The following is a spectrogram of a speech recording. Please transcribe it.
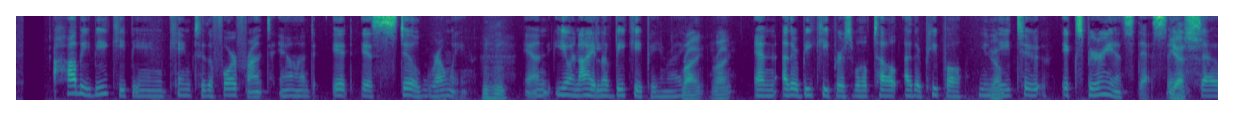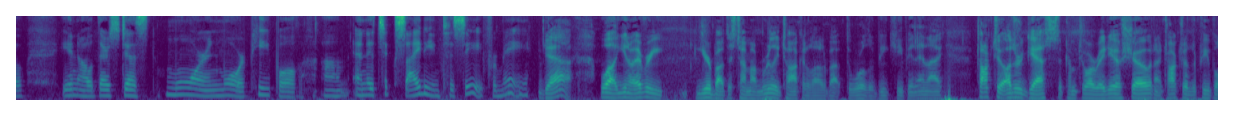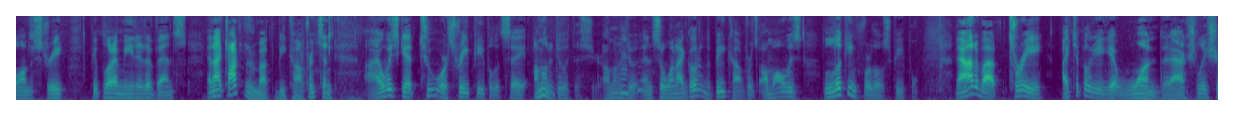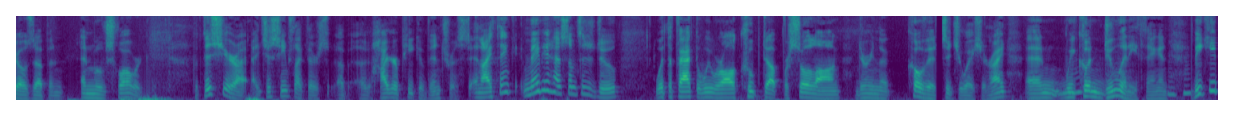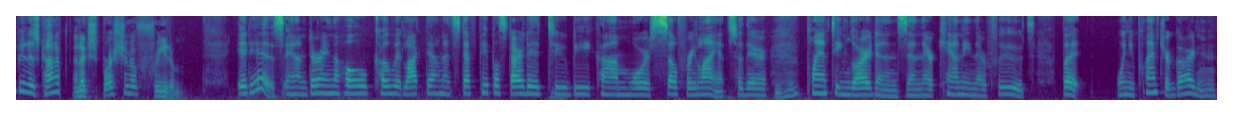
Hobby beekeeping came to the forefront, and it is still growing. Mm-hmm. And you and I love beekeeping, right? Right, right. and other beekeepers will tell other people you Yep. need to experience this. And Yes. So, you know, there's just more and more people, um, and it's exciting to see for me. Yeah. Well, you know, every year about this time, I'm really talking a lot about the world of beekeeping. And I talk to other guests that come to our radio show, and I talk to other people on the street, people that I meet at events, and I talk to them about the bee conference. And I always get two or three people that say, I'm going to do it this year. I'm going to do it. And so when I go to the bee conference, I'm always looking for those people. Now, out of about three, I typically get one that actually shows up and, and moves forward. But this year, I, it just seems like there's a, a higher peak of interest. And I think maybe it has something to do with the fact that we were all cooped up for so long during the COVID situation, right? And we mm-hmm. couldn't do anything. And mm-hmm. beekeeping is kind of an expression of freedom. It is. And during the whole COVID lockdown and stuff, people started to mm. become more self reliant. So they're mm-hmm. planting gardens and they're canning their foods. But when you plant your garden,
